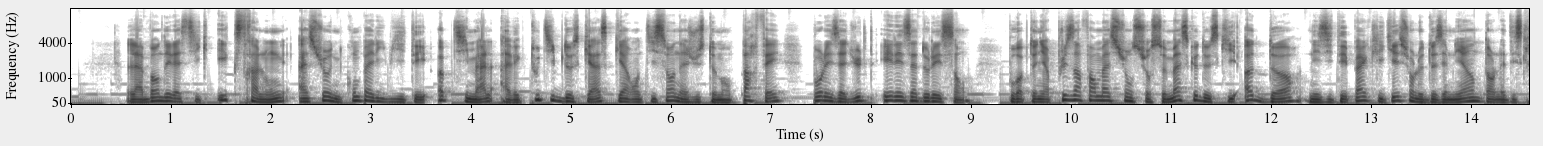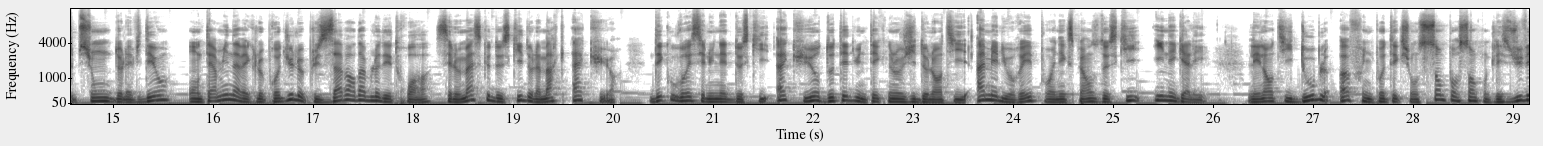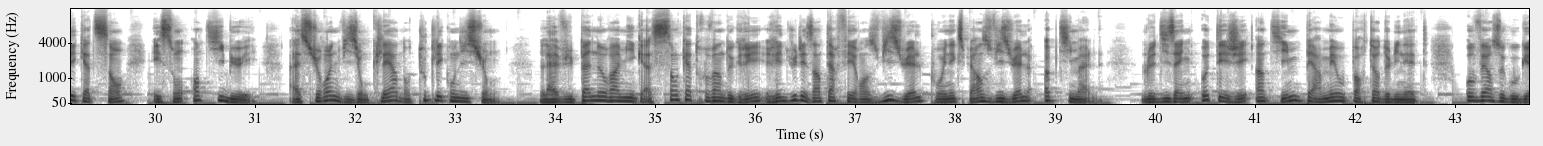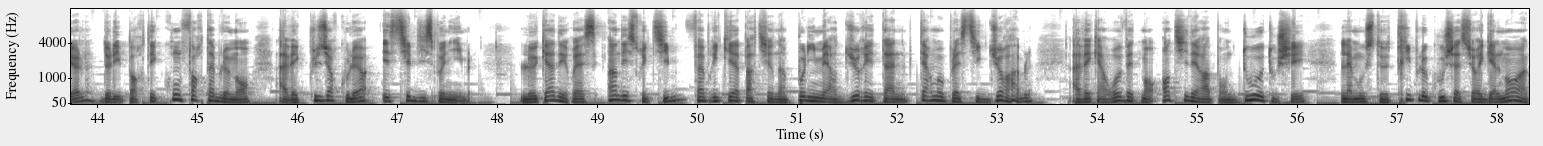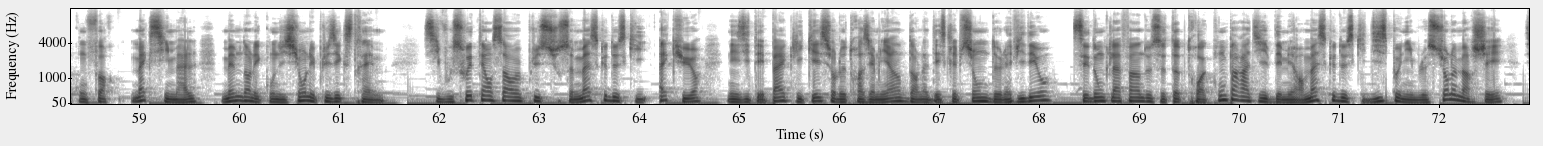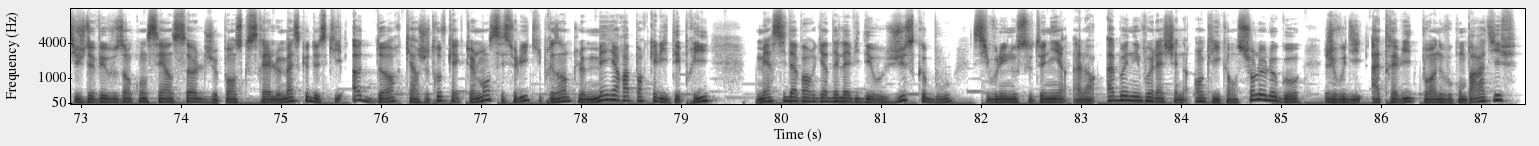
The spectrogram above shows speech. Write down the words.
La bande élastique extra longue assure une compatibilité optimale avec tout type de casque garantissant un ajustement parfait pour les adultes et les adolescents, pour obtenir plus d'informations sur ce masque de ski outdoor, n'hésitez pas à cliquer sur le deuxième lien dans la description de la vidéo. On termine avec le produit le plus abordable des trois, c'est le masque de ski de la marque Acure. Découvrez ces lunettes de ski Acure dotées d'une technologie de lentilles améliorée pour une expérience de ski inégalée. Les lentilles doubles offrent une protection 100% contre les UV 400 et sont anti-buées, assurant une vision claire dans toutes les conditions. La vue panoramique à 180 degrés réduit les interférences visuelles pour une expérience visuelle optimale. Le design OTG intime permet aux porteurs de lunettes over the Google de les porter confortablement avec plusieurs couleurs et styles disponibles. Le cadre est presque indestructible, fabriqué à partir d'un polymère d'uréthane thermoplastique durable avec un revêtement antidérapant doux au toucher. La mousse triple couche assure également un confort maximal même dans les conditions les plus extrêmes. Si vous souhaitez en savoir plus sur ce masque de ski Acure, n'hésitez pas à cliquer sur le troisième lien dans la description de la vidéo. C'est donc la fin de ce top 3 comparatif des meilleurs masques de ski disponibles sur le marché. Si je devais vous en conseiller un seul, je pense que ce serait le masque de ski Outdoor car je trouve qu'actuellement c'est celui qui présente le meilleur rapport qualité-prix. Merci d'avoir regardé la vidéo jusqu'au bout. Si vous voulez nous soutenir, alors abonnez-vous à la chaîne en cliquant sur le logo. Je vous dis à très vite pour un nouveau comparatif.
